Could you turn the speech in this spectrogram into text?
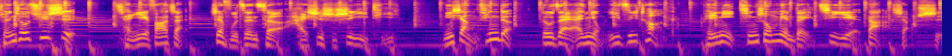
全球趋势、产业发展、政府政策还是时事议题，你想听的都在安永 Easy Talk，陪你轻松面对企业大小事。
